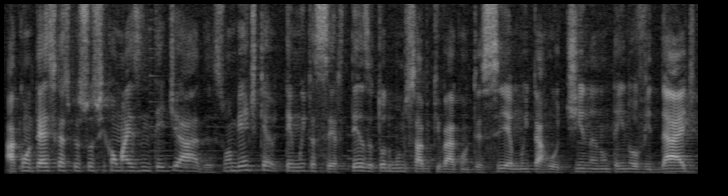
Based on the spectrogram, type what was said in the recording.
acontece que as pessoas ficam mais entediadas. Um ambiente que tem muita certeza, todo mundo sabe o que vai acontecer, é muita rotina, não tem novidade.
